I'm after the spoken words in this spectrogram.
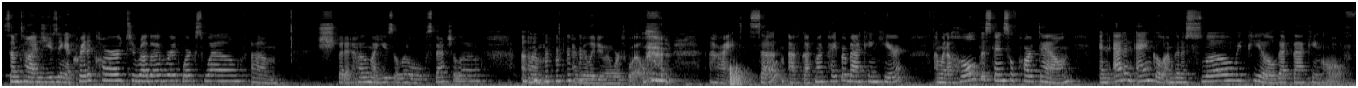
Sometimes using a credit card to rub over it works well, um, but at home I use a little spatula. Um, I really do, it works well. All right, so I've got my paper backing here. I'm gonna hold the stencil part down and at an angle, I'm gonna slowly peel that backing off.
